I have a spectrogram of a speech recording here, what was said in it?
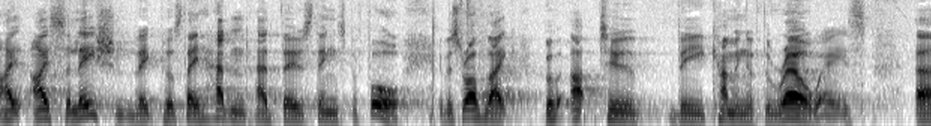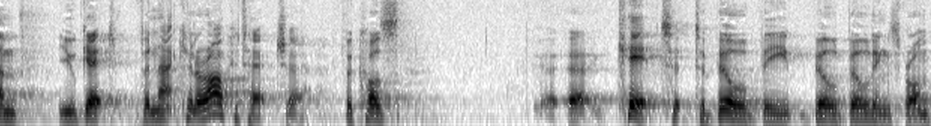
isolation because they hadn't had those things before. It was rather like up to the coming of the railways, um, you get vernacular architecture because uh, uh, kit to, build the build buildings from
